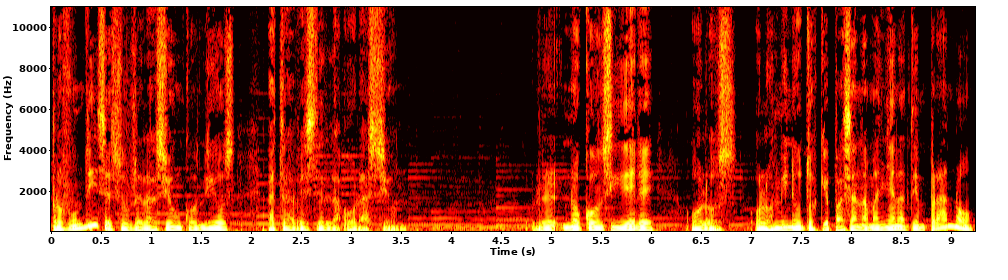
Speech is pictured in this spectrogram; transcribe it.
Profundice su relación con Dios a través de la oración. No considere o los, o los minutos que pasan la mañana temprano,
